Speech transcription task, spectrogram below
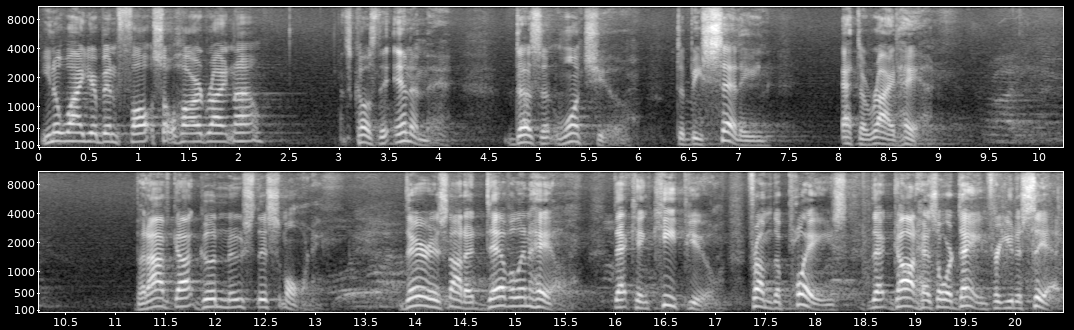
You know why you've been fought so hard right now? It's because the enemy doesn't want you to be sitting at the right hand. But I've got good news this morning there is not a devil in hell that can keep you from the place that God has ordained for you to sit.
